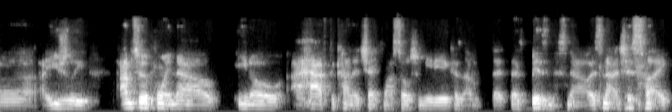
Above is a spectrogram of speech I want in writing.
uh, I usually, I'm to the point now, you know, I have to kind of check my social media because I'm that, that's business now. It's not just like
